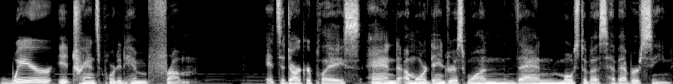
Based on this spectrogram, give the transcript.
where it transported him from. It's a darker place and a more dangerous one than most of us have ever seen.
